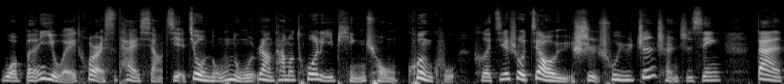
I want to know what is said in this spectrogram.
我本以为托尔斯泰想解救农奴，让他们脱离贫穷困苦和接受教育，是出于真诚之心。但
